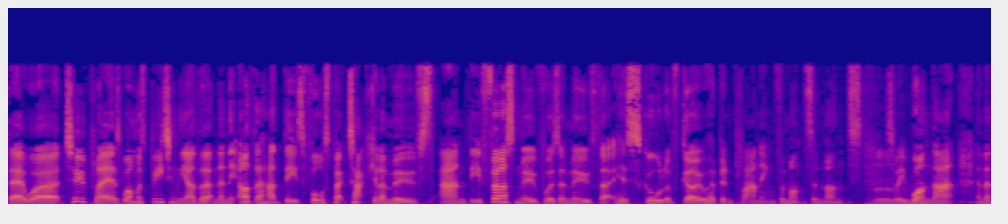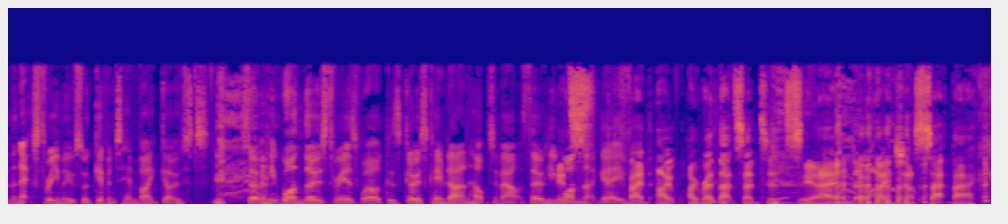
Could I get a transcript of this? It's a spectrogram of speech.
there were two players. One was beating the other, and then the other had these four spectacular moves. And the first move was a move that his school of Go had been planning for months and months. So he won that. And then the next three moves were given to him by ghosts. so he won those three as well because ghosts came down and helped him out. So he won that game. fad- I, I read that sentence Yeah. and I just sat back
